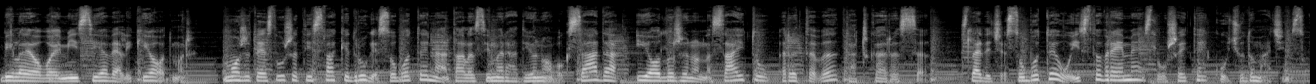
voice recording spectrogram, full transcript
Bila je ovo emisija Veliki odmor. Možete je slušati svake druge subote na talasima Radio Novog Sada i odloženo na sajtu rtv.rs. Sledeće subote u isto vreme slušajte Kuću domaćinsku.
